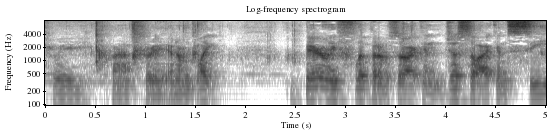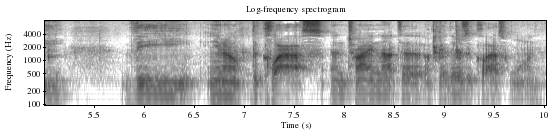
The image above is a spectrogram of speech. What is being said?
3, Class 3. And I'm like barely flipping them so I can, just so I can see the, you know, the class and trying not to, okay, there's a Class 1.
